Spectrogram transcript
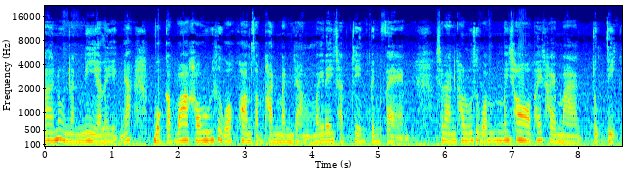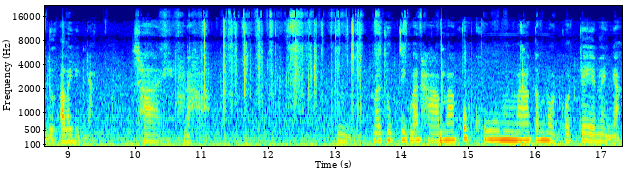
มาหนุนนันนี่อะไรอย่างเงี้ย บวกกับว่าเขารู้สึกว่าความสัมพันธ์มันยังไม่ได้ชัดเจนเป็นแฟน ฉะนั้นเขารู้สึกว่าไม่ชอบให้ใครมาจุกจิกหรืออะไรอย่างเงี้ย ใช่นะคะอืมาจุกจิกมาถามมาควบคุมมากำหนดกฎเกณฑ์อะไรเงี้ย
